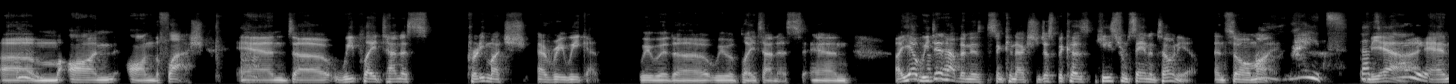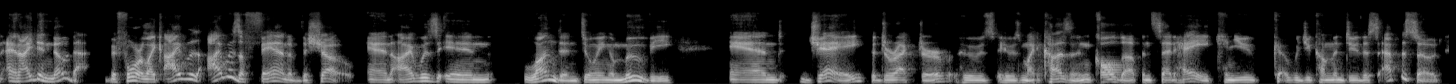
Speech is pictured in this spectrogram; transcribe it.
um Hmm. on on the Flash, Uh-huh. and uh, we played tennis pretty much every weekend. We would uh, we would play tennis, and uh, yeah, we did have an instant connection just because he's from San Antonio, and so am I. Oh, right. That's yeah right. and and i didn't know that before like i was i was a fan of the show and i was in london doing a movie and jay the director who's who's my cousin called up and said hey can you would you come and do this episode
